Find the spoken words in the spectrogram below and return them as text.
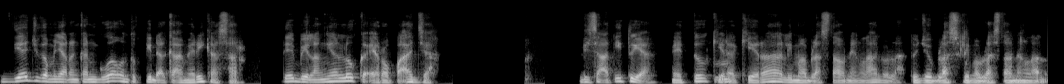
dia juga menyarankan gue untuk tidak ke Amerika, Sar. Dia bilangnya lu ke Eropa aja. Di saat itu ya, itu kira-kira 15 tahun yang lalu lah, 17-15 tahun yang lalu.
